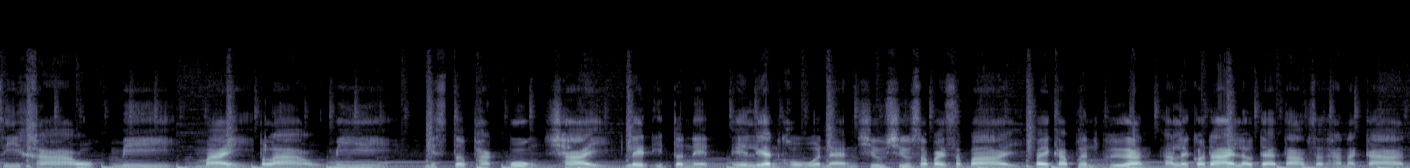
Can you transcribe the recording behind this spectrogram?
สีขาว มี ไม่ เปล่า มีมิสเตอร์ผักบุ้งใช่ เล่นอินเทอร์เน็ต เอเลียนโคเวอร์แนนชิวๆสบายๆ ไปกับเพื่อนๆ อะไรก็ได้แล้วแต่ตามสถานการณ์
